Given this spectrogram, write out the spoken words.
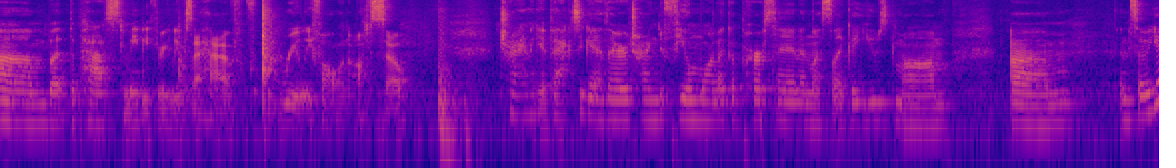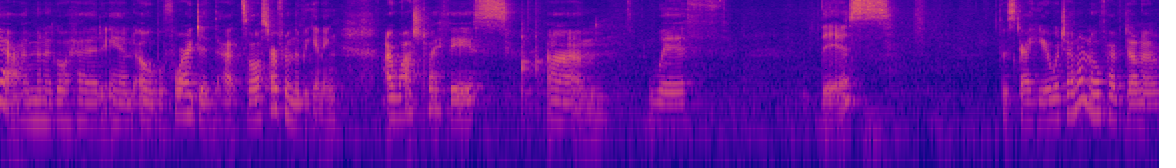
Um, but the past maybe three weeks I have really fallen off. So trying to get back together, trying to feel more like a person and less like a used mom. Um, and so yeah, I'm gonna go ahead and, oh, before I did that, so I'll start from the beginning. I washed my face um, with this, this guy here, which I don't know if I've done a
